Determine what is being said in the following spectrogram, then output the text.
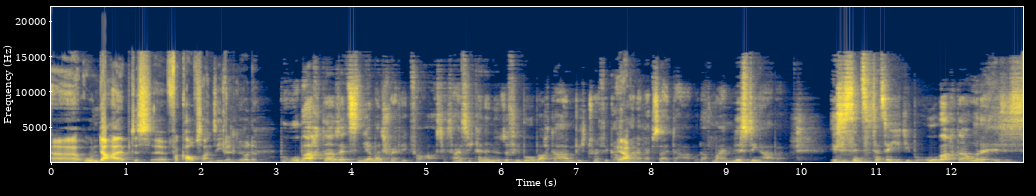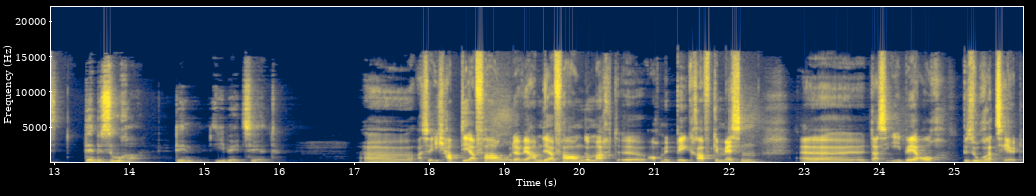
äh, unterhalb des äh, Verkaufs ansiedeln würde. Beobachter setzen ja mal Traffic voraus. Das heißt, ich kann ja nur so viel Beobachter haben, wie ich Traffic auf Ja. meiner Webseite habe oder auf meinem Listing habe. Ist es, sind es tatsächlich die Beobachter oder ist es der Besucher, den eBay zählt? Äh, also ich habe die Erfahrung oder wir haben die Erfahrung gemacht, äh, auch mit B-Kraft gemessen, äh, dass eBay auch Besucher zählt.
